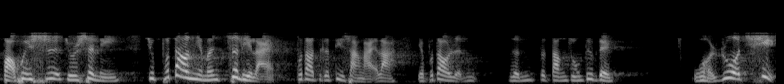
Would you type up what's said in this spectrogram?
保惠师就是圣灵，就不到你们这里来，不到这个地上来了，也不到人人的当中，对不对？我若去，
